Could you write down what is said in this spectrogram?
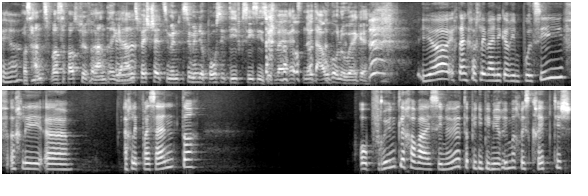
Ja. Was, haben Sie, was, was für Veränderungen ja. haben Sie festgestellt? Sie müssen, Sie müssen ja positiv gewesen sein, sonst wären jetzt nicht Augen schauen. Ja, ich denke, ein bisschen weniger impulsiv, ein bisschen, äh, ein bisschen präsenter. Ob freundlicher, weiß ich nicht. Da bin ich bei mir immer ein bisschen skeptisch.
